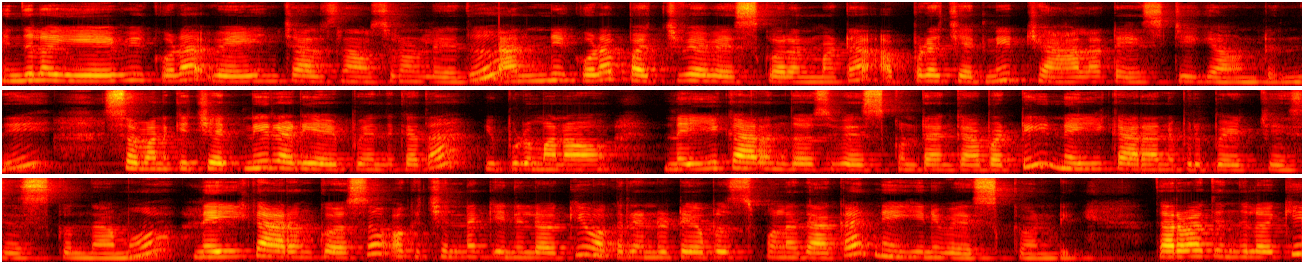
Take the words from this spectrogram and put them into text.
ఇందులో ఏవి కూడా వేయించాల్సిన అవసరం లేదు. అన్నీ కూడా పచ్చివే వేసుకోవాలన్నమాట. అప్పుడే చట్నీ చాలా టేస్టీగా ఉంటుంది. సో మనకి చట్నీ రెడీ అయిపోయింది కదా? ఇప్పుడు మనం నెయ్యి కారం దోశ వేసుకుంటాం కాబట్టి నెయ్యి కారాన్ని ప్రిపేర్ చేసేసుకుందాము. నెయ్యి కారం కోసం ఒక చిన్న గిన్నెలోకి ఒక రెండు టేబుల్ స్పూన్ల దాకా నెయ్యిని వేసుకోండి. తర్వాత ఇందులోకి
